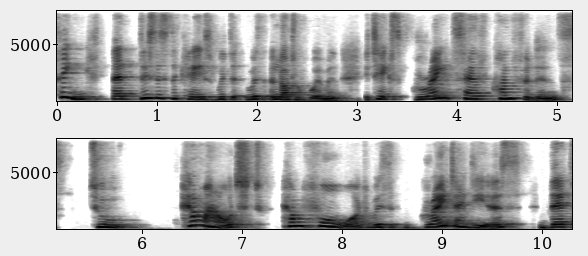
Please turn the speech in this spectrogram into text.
think that this is the case with, with a lot of women. It takes great self confidence to come out, to come forward with great ideas that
